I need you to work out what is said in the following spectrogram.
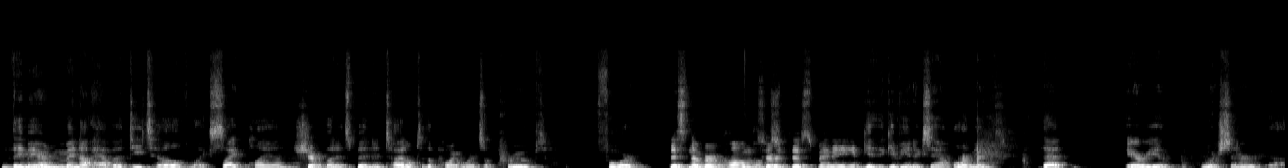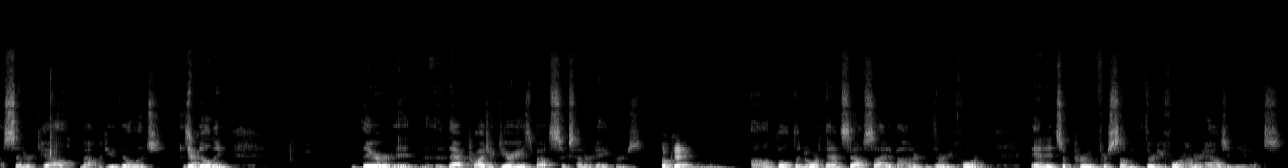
they may or may not have a detailed like site plan Sure. but it's been entitled to the point where it's approved for This number of homes, or this many gi- give you an example i mean that area where center uh, CenterCal mountain view village is Yeah. building there it, that project area is about 600 acres Okay. on both the north and south side of 134 and it's approved for some 3400 housing units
